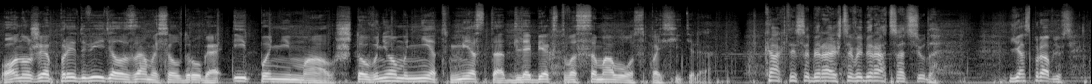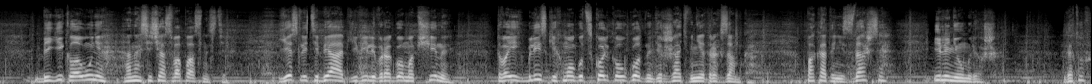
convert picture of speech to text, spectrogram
Он уже предвидел замысел друга и понимал, что в нем нет места для бегства самого Спасителя. Как ты собираешься выбираться отсюда? Я справлюсь. Беги к Лауне, она сейчас в опасности. Если тебя объявили врагом общины, твоих близких могут сколько угодно держать в недрах замка, пока ты не сдашься или не умрешь. Готов?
